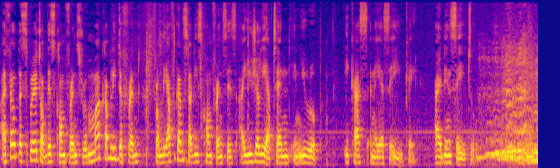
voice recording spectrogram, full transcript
I felt the spirit of this conference remarkably different from the African Studies conferences I usually attend in Europe, ECAS and ASA UK. I didn't say it all.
